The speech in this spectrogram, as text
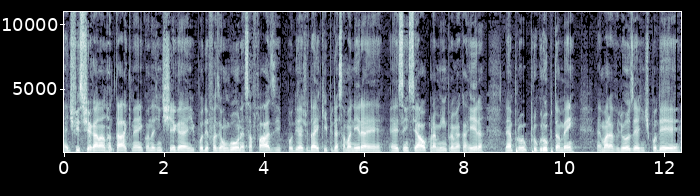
é difícil chegar lá no ataque, né? E quando a gente chega e poder fazer um gol nessa fase, poder ajudar a equipe dessa maneira é, é essencial para mim, para minha carreira, né? Para o grupo também é maravilhoso e a gente poder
